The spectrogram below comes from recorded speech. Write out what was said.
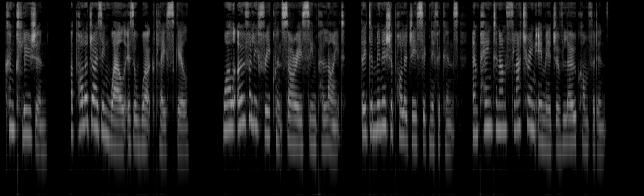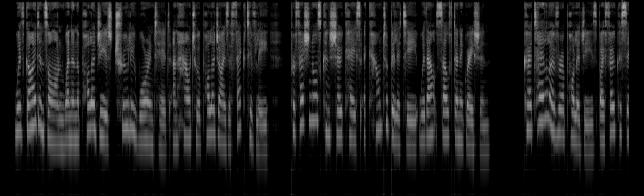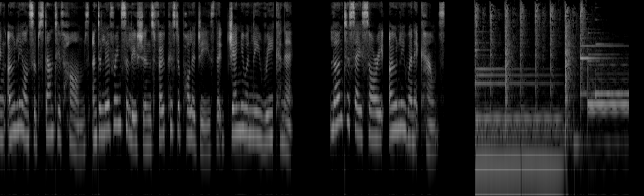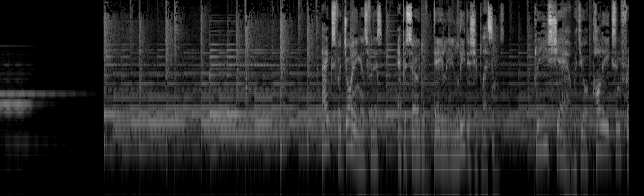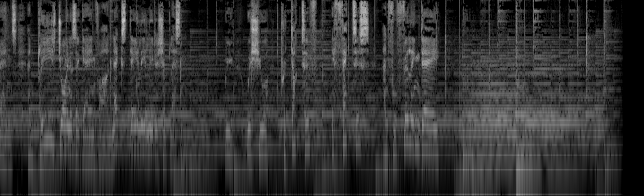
Conclusion Apologizing well is a workplace skill. While overly frequent sorries seem polite, they diminish apology significance and paint an unflattering image of low confidence. With guidance on when an apology is truly warranted and how to apologize effectively, professionals can showcase accountability without self denigration. Curtail over apologies by focusing only on substantive harms and delivering solutions focused apologies that genuinely reconnect. Learn to say sorry only when it counts Thanks for joining us for this episode of Daily Leadership Lessons. Please share with your colleagues and friends, and please join us again for our next daily leadership lesson. We wish you a productive, effective, and fulfilling day,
